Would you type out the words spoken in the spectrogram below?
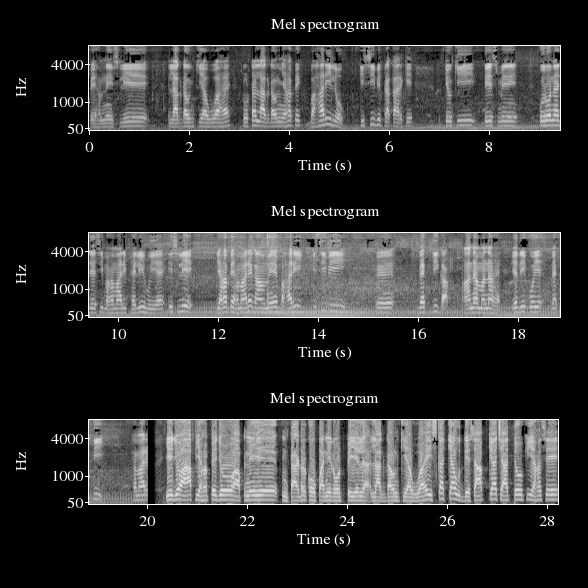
पे हमने इसलिए लॉकडाउन किया हुआ है। टोटल लॉकडाउन यहाँ पे बाहरी लोग किसी भी प्रकार के क्योंकि देश में कोरोना जैसी महामारी फैली हुई है, इसलिए यहाँ पे हमारे गाँव में बाहरी किसी भी व्यक्ति का आना मना है। यदि कोई व्यक्ति हमारे ये जो आप यहाँ पे जो आपने ये टाडर कोपानी रोड पे ये लॉकडाउन किया हुआ है, इसका क्या उद्देश्य? आप क्या चाहते हो कि यहाँ से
